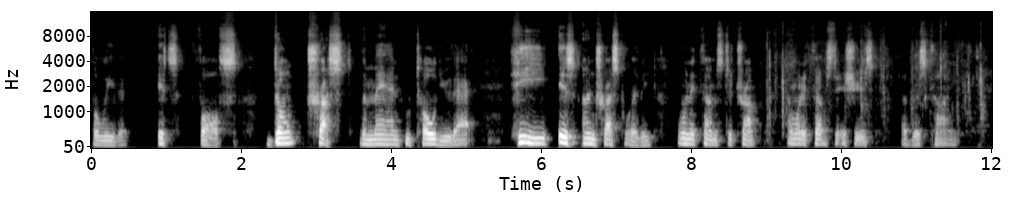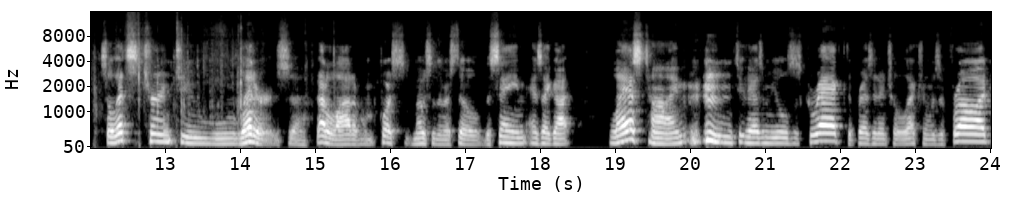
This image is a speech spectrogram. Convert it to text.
believe it. It's false. Don't trust the man who told you that. He is untrustworthy when it comes to Trump and when it comes to issues of this kind. So let's turn to letters. Uh, got a lot of them. Of course, most of them are still the same as I got last time. 2000 Mules is correct. The presidential election was a fraud.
